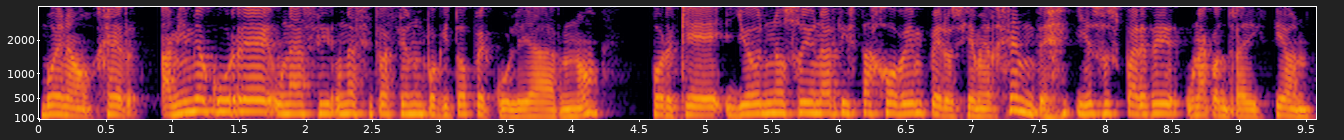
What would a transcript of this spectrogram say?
Bueno, Ger, a mí me ocurre una, una situación un poquito peculiar, ¿no? Porque yo no soy un artista joven, pero sí emergente, y eso os parece una contradicción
